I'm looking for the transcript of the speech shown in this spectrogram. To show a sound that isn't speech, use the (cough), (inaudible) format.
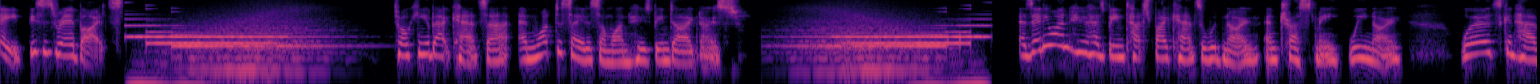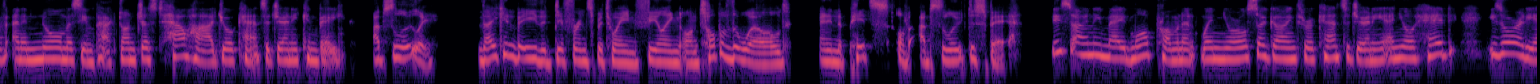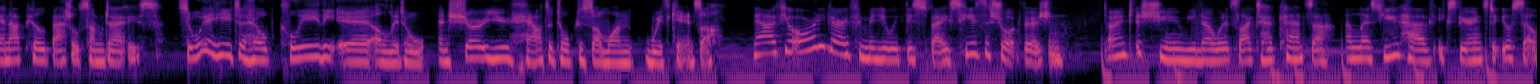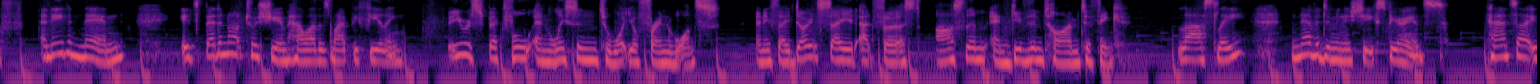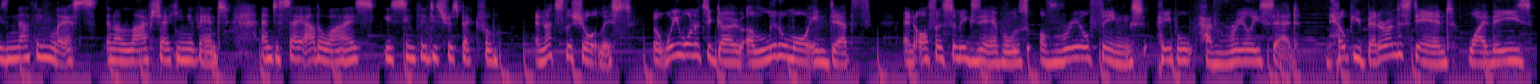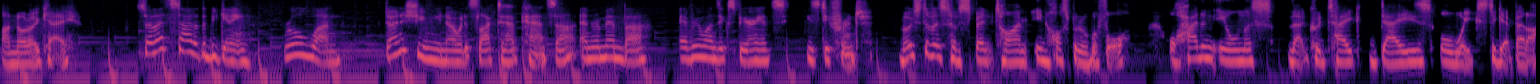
Hey, this is Rare Bites. Talking about cancer and what to say to someone who's been diagnosed. As anyone who has been touched by cancer would know, and trust me, we know, words can have an enormous impact on just how hard your cancer journey can be. Absolutely. They can be the difference between feeling on top of the world and in the pits of absolute despair. This only made more prominent when you're also going through a cancer journey and your head is already an uphill battle some days. So, we're here to help clear the air a little and show you how to talk to someone with cancer. Now, if you're already very familiar with this space, here's the short version. Don't assume you know what it's like to have cancer unless you have experienced it yourself. And even then, it's better not to assume how others might be feeling. Be respectful and listen to what your friend wants. And if they don't say it at first, ask them and give them time to think. Lastly, never diminish the experience. Cancer is nothing less than a life shaking event, and to say otherwise is simply disrespectful. And that's the short list. But we wanted to go a little more in depth and offer some examples of real things people have really said and help you better understand why these are not okay. So let's start at the beginning. Rule one don't assume you know what it's like to have cancer, and remember, everyone's experience is different. Most of us have spent time in hospital before or had an illness that could take days or weeks to get better.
